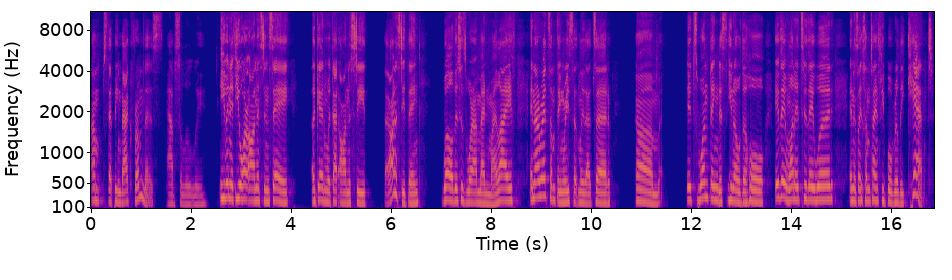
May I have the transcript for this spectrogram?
i'm stepping back from this Absolutely. Even if you are honest and say again with that honesty that honesty thing well this is where i'm at in my life. And i read something recently that said um it's one thing to you know the whole if they wanted to they would. And it's like sometimes people really can't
